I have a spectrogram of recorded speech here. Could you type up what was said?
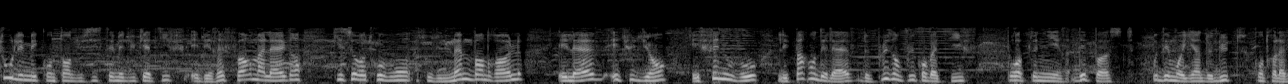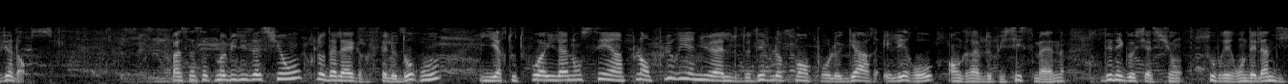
tous les mécontents du système éducatif et des réformes allègres qui se retrouveront sous une même banderole, élèves, étudiants et fait nouveau, les parents d'élèves de plus en plus combatifs pour obtenir des postes ou des moyens de lutte contre la violence. Face à cette mobilisation, Claude Allègre fait le dos rond. Hier toutefois, il a annoncé un plan pluriannuel de développement pour le Gard et l'Hérault, en grève depuis six semaines. Des négociations s'ouvriront dès lundi.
